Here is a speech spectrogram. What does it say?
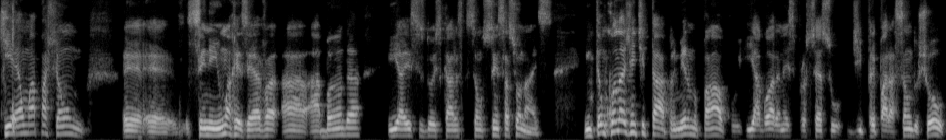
que é uma paixão é, é, sem nenhuma reserva à, à banda e a esses dois caras que são sensacionais. Então, quando a gente está primeiro no palco e agora nesse processo de preparação do show,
